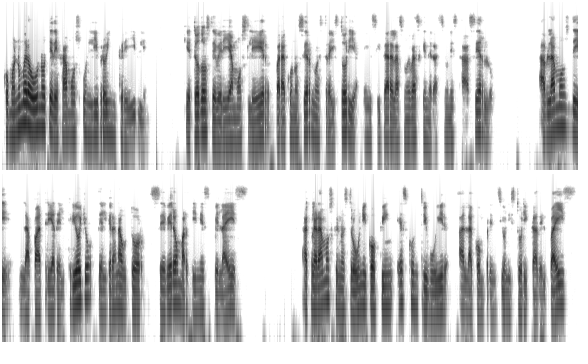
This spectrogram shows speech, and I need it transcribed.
Como número uno te dejamos un libro increíble que todos deberíamos leer para conocer nuestra historia e incitar a las nuevas generaciones a hacerlo. Hablamos de La patria del criollo del gran autor Severo Martínez Peláez. Aclaramos que nuestro único fin es contribuir a la comprensión histórica del país.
